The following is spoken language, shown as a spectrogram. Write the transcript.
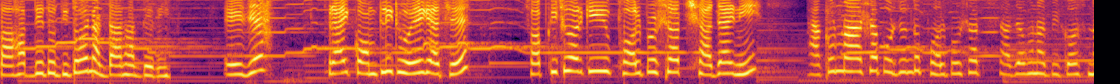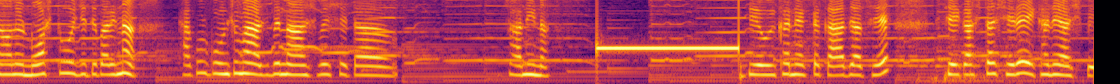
বা হাত দিয়ে তো দিতে হয় না ডান হাত দিয়ে দিই। এই যে প্রায় কমপ্লিট হয়ে গেছে। সব কিছু আর কি ফল প্রসাদ সাজায়নি। ঠাকুর না আসা পর্যন্ত ফল প্রসাদ সাজাবো না বিকজ না হলে নষ্ট হয়ে যেতে পারি না। ঠাকুর কোন সময় আসবে না আসবে সেটা জানি না। যে ওইখানে একটা কাজ আছে, সেই কাজটা সেরে এখানে আসবে।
